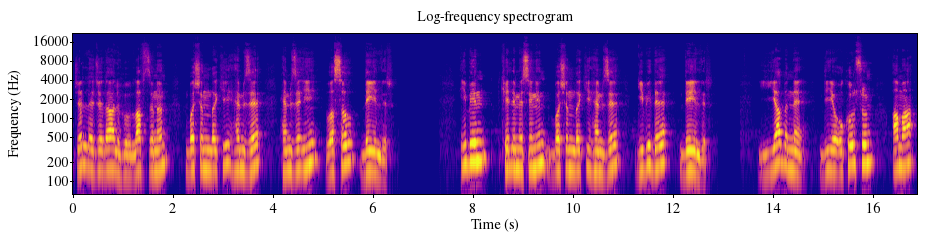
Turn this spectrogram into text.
Celle Celaluhu lafzının başındaki hemze hemze-i vasıl değildir. İbn kelimesinin başındaki hemze gibi de değildir. Yabne diye okursun ama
